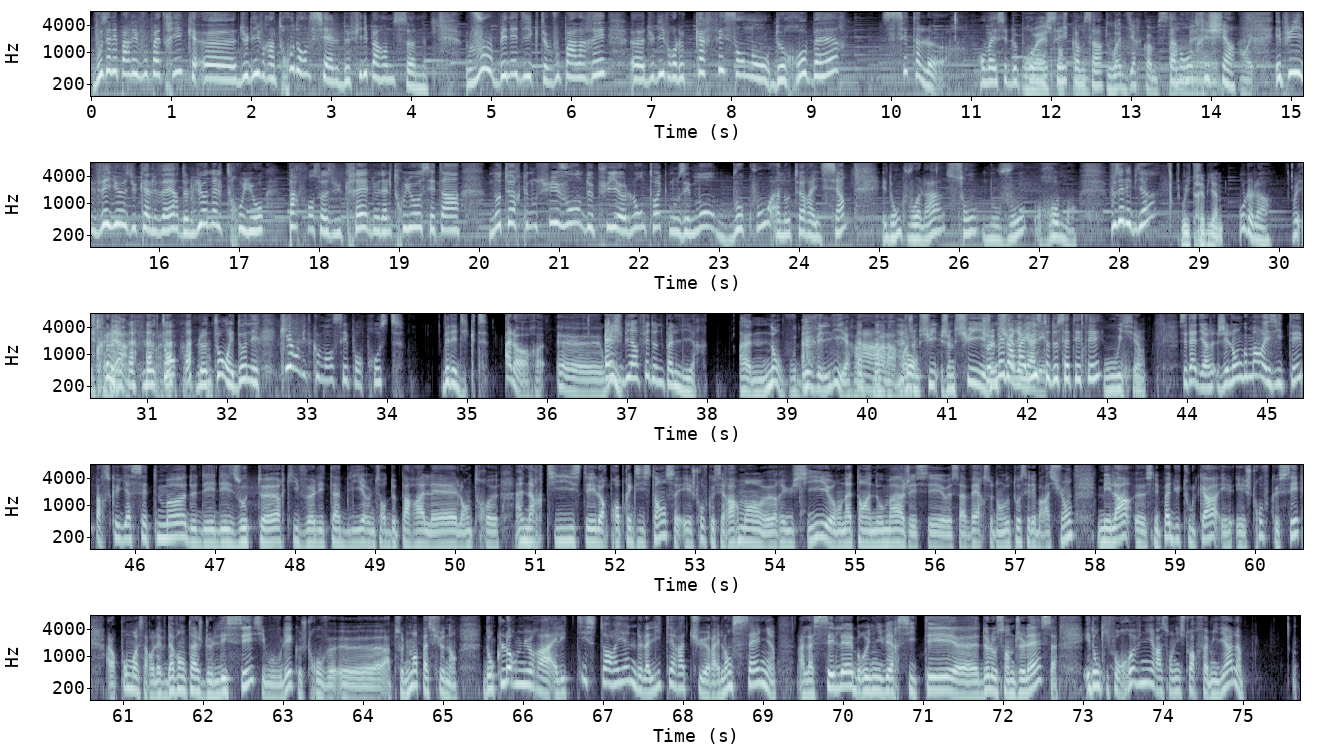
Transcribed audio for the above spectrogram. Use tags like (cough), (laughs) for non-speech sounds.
Vous allez parler, vous, Patrick, euh, du livre Un trou dans le ciel de Philippe Aronson. Vous, Bénédicte, vous parlerez euh, du livre Le café sans nom de Robert C'est à l'heure. On va essayer de le prononcer Ouais, comme ça. doit dire comme ça. C'est un nom mais- autrichien. Ouais. Et puis Veilleuse du calvaire de Lionel Trouillot par Françoise Ducret. Lionel Trouillot, c'est un auteur que nous suivons depuis euh, longtemps et que nous aimons beaucoup, un auteur haïtien. Et donc voilà son nouveau roman. Vous allez bien? Oui, très bien. Oh là là. Oui, (laughs) Très bien. le ton, le ton est donné. Qui a envie de commencer pour Proust? Bénédicte. Alors, euh, Ai-je bien fait de ne pas le lire? Ah non, vous devez le lire. hein. Ah, voilà. Moi, bon. je me suis, je me suis, Je, je le me mets suis dans ma liste de cet été? Oui. C'est-à-dire, j'ai longuement hésité parce qu'il y a cette mode des, des auteurs qui veulent établir une sorte de parallèle entre un artiste et leur propre existence. Et je trouve que c'est rarement euh, réussi. On attend un hommage et c'est euh, ça verse dans l'autocélébration. Mais là, euh, ce n'est pas du tout le cas. Et, et je trouve que c'est. Alors pour moi, ça relève davantage de l'essai, si vous voulez, que je trouve absolument passionnant. Donc Laure Murat, elle est historienne de la littérature. Elle enseigne à la célèbre université euh, de Los Angeles. Et donc, il faut revenir à son histoire familiale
